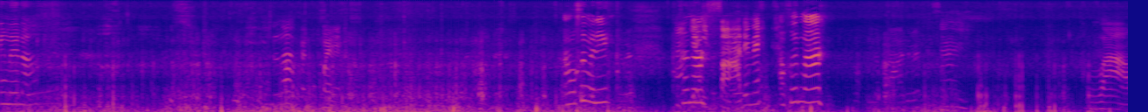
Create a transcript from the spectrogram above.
งเลยนะลากแปลกๆเอาขึ้นมาดิ ขึ้นมา อิสาได้ไหมเอาขึ้นมา ใช่ ว้าว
